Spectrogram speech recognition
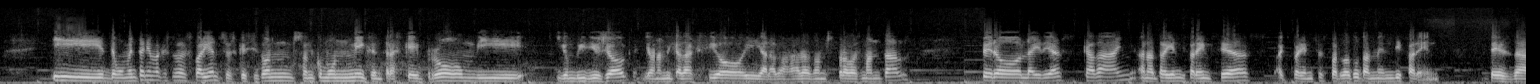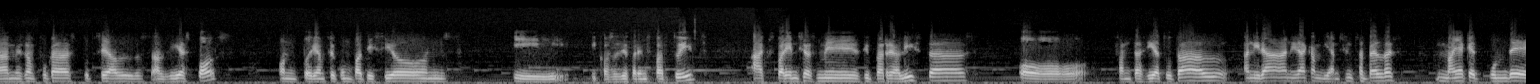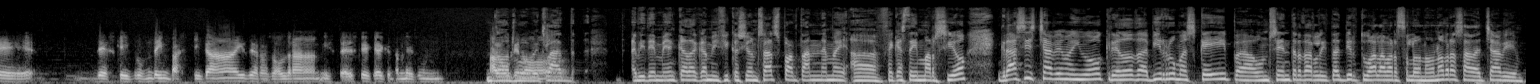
I de moment tenim aquestes experiències que si són, són com un mix entre escape room i, i un videojoc, hi ha una mica d'acció i a la vegada doncs, proves mentals, però la idea és cada any anar traient diferències, experiències perdó, totalment diferents. Des de més enfocades potser als, als eSports, on podríem fer competicions i, i coses diferents per Twitch, a experiències més hiperrealistes o fantasia total, anirà, anirà canviant, sense perdre mai aquest punt de, d'escape room, d'investigar i de resoldre misteris, que crec que també és un... Doncs que molt bé, clar. Evidentment, cada gamificació en saps, per tant, anem a, fer aquesta immersió. Gràcies, Xavi Maimó, creador de Birroom Escape, un centre de realitat virtual a Barcelona. Una abraçada, Xavi.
